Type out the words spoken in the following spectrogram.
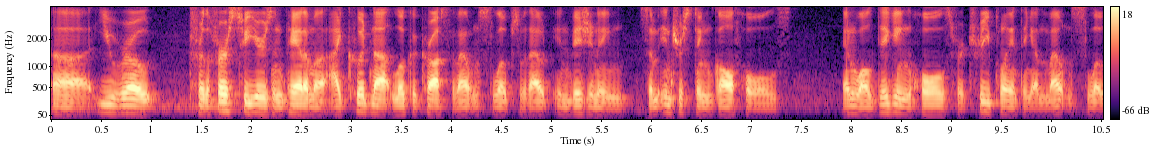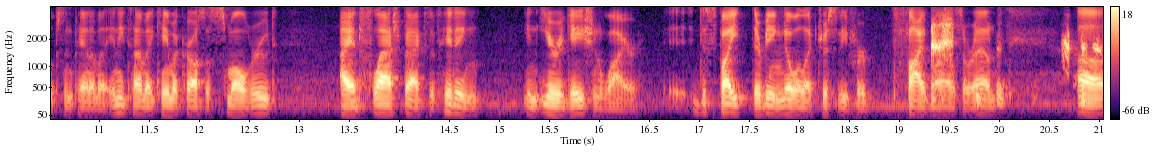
uh, you wrote, for the first two years in Panama, I could not look across the mountain slopes without envisioning some interesting golf holes. And while digging holes for tree planting on the mountain slopes in Panama, anytime I came across a small root, I had flashbacks of hitting an irrigation wire, despite there being no electricity for five miles around. Uh,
